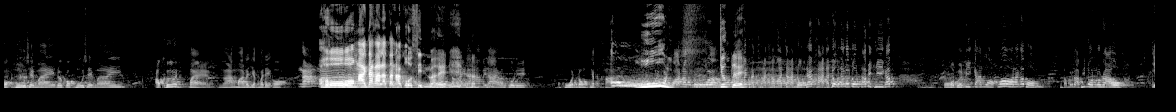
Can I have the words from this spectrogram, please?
กกหูใช่ไหมโดนกกหูใช่ไหมเอาคืนแหมง้างมาแล้วยังไม่ได้ออกง้างโอ้โหงายตากาลัตนาโกสินทร์มาเลยซ้ายนะฮะไม่ได้เมื่อสักครู่นี้หัวนมแทบขาดอู้ยขวาลำตัวจึ๊กเลยไม่ทันขาดคำอาจารย์นมแทบขาดอะโดนแล้วแล้วโดนซ้ำอีกทีครับโอ้โหเหมือนมีการหลอกล่อนะครับผมสำหรับพี่นนท์เรา เจ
